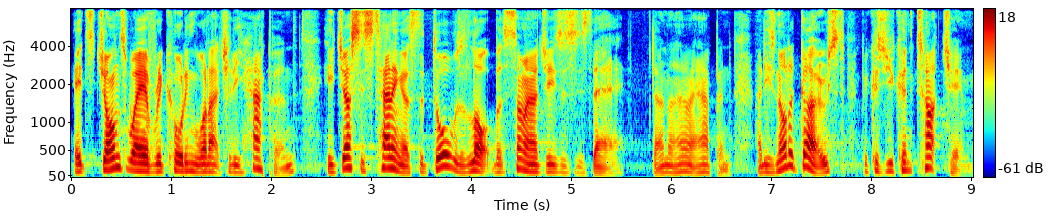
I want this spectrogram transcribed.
It's John's way of recording what actually happened. He just is telling us the door was locked, but somehow Jesus is there. Don't know how it happened. And he's not a ghost because you can touch him,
